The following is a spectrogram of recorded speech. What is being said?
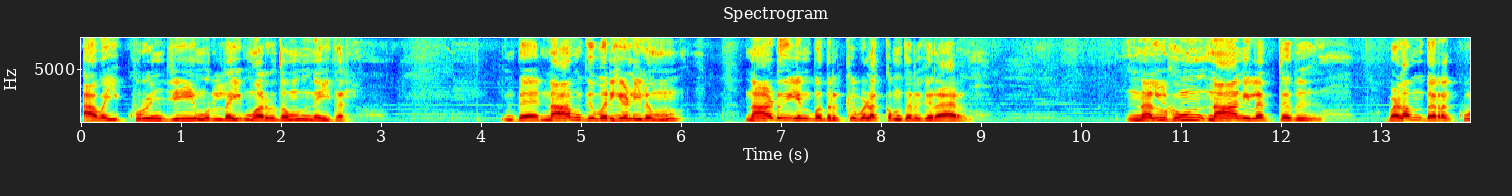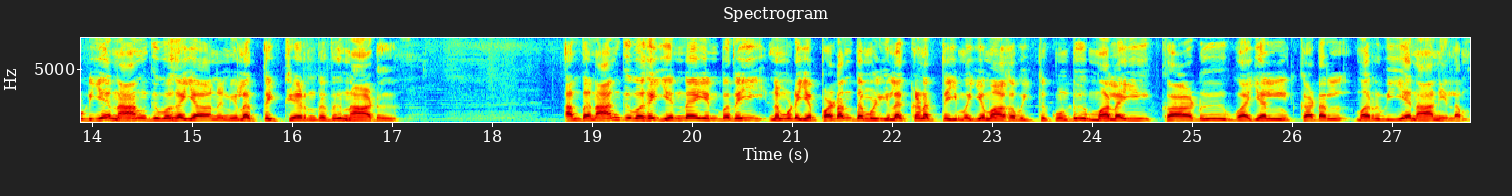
அவை குறிஞ்சி முல்லை மருதம் நெய்தல். இந்த நான்கு வரிகளிலும் நாடு என்பதற்கு விளக்கம் தருகிறார். நல்கும் நானிலத்தது வளம் தரக்கூடிய நான்கு வகையான நிலத்தைச் சேர்ந்தது நாடு. அந்த நான்கு வகை என்ன என்பதை நம்முடைய பழந்தமிழ் இலக்கணத்தை மையமாக வைத்துக்கொண்டு மலை காடு வயல் கடல் மருவிய நானிலம்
